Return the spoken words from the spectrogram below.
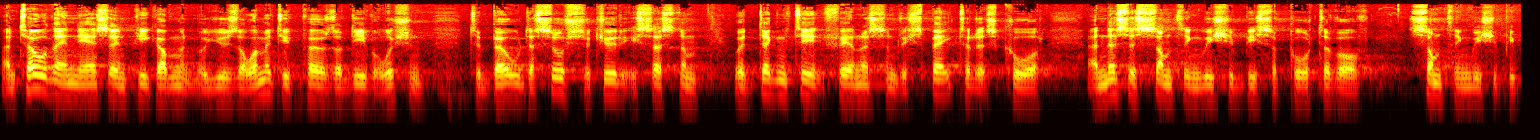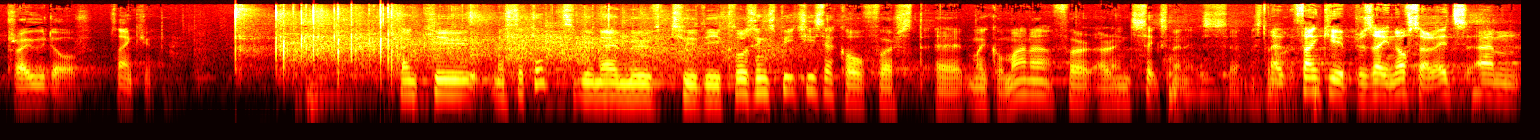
Until then, the SNP government will use the limited powers of devolution to build a social security system with dignity, fairness and respect at its core, and this is something we should be supportive of, something we should be proud of. Thank you. Thank you, Mr Kitt. We now move to the closing speeches. I call first uh, Michael Manna for around six minutes. Uh, Mr. Uh, thank you, President Officer. It's, um,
